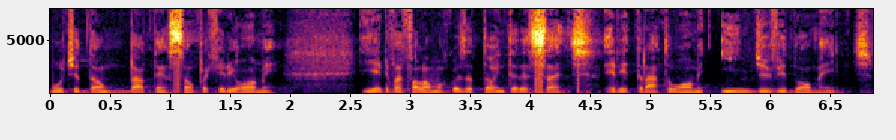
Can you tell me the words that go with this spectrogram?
multidão, dá atenção para aquele homem. E ele vai falar uma coisa tão interessante. Ele trata o homem individualmente.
